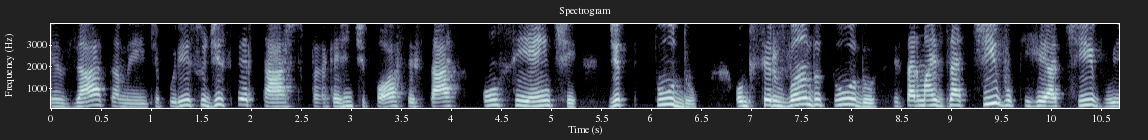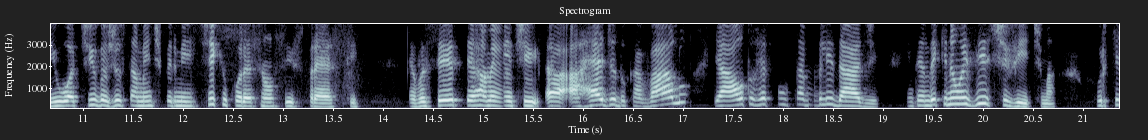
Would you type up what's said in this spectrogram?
Exatamente. É por isso despertar, para que a gente possa estar consciente de tudo, observando tudo, estar mais ativo que reativo, e o ativo é justamente permitir que o coração se expresse. É você ter realmente a, a rédea do cavalo e a autorresponsabilidade. Entender que não existe vítima porque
